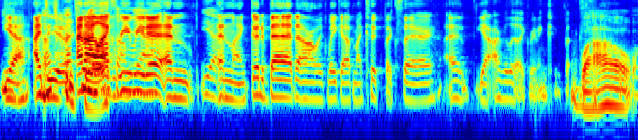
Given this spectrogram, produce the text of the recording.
yeah, I that's- do, that's and I like awesome, reread yeah. it and Yeah. and like go to bed and I like wake up. My cookbooks there. I yeah, I really like reading cookbooks. Wow.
